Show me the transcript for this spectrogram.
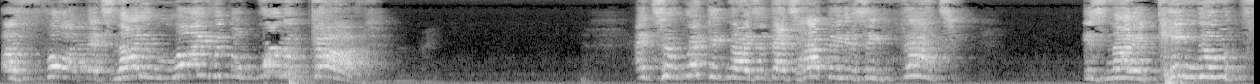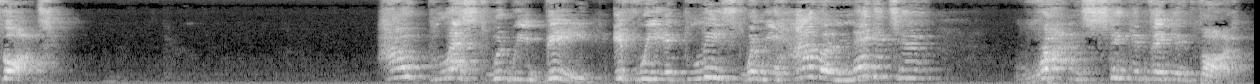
a thought that's not in line with the Word of God. And to recognize that that's happening and to say, that is not a kingdom thought. How blessed would we be if we at least, when we have a negative, rotten, stinking thinking thought,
